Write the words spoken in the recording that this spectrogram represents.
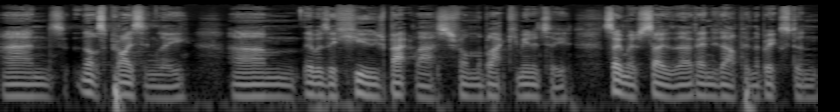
And not surprisingly, um, there was a huge backlash from the black community, so much so that it ended up in the Brixton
